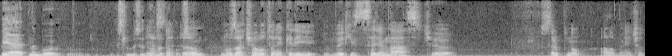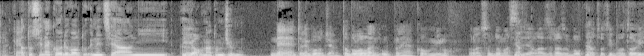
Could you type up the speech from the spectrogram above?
pět, nebo jestli by si tohle to popsal. No začalo to někdy v 2017 eh, v srpnu, alebo něco také. A to si nakódoval tu iniciální hru jo. na tom jamu? Ne, ne, to nebol jam, to bolo len úplne ako mimo. Len som doma sedel a zrazu bol prototyp hotový.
